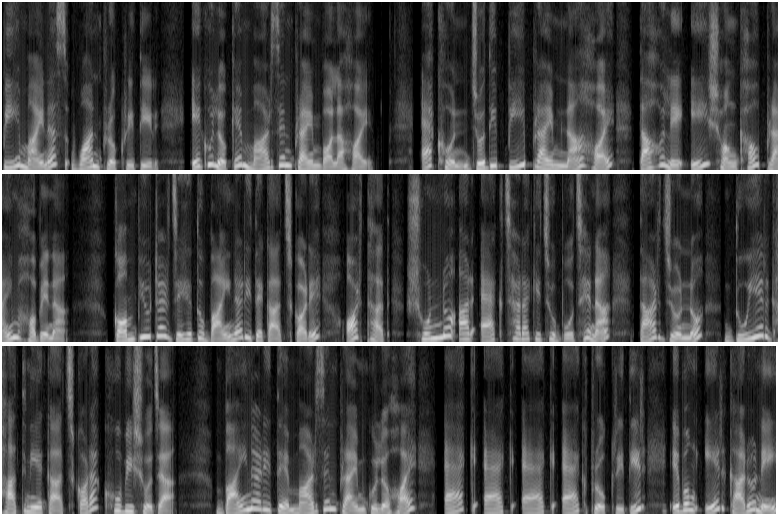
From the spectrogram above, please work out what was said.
পি মাইনাস ওয়ান প্রকৃতির। এগুলোকে মার্জেন প্রাইম বলা হয়। এখন যদি পি প্রাইম না হয়, তাহলে এই সংখ্যাও প্রাইম হবে না। কম্পিউটার যেহেতু বাইনারিতে কাজ করে, অর্থাৎ শূন্য আর এক ছাড়া কিছু বোঝে না, তার জন্য দুইয়ের ঘাত নিয়ে কাজ করা খুবই সোজা। বাইনারিতে মার্জেন প্রাইমগুলো হয় এক এক এক এক প্রকৃতির এবং এর কারণেই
